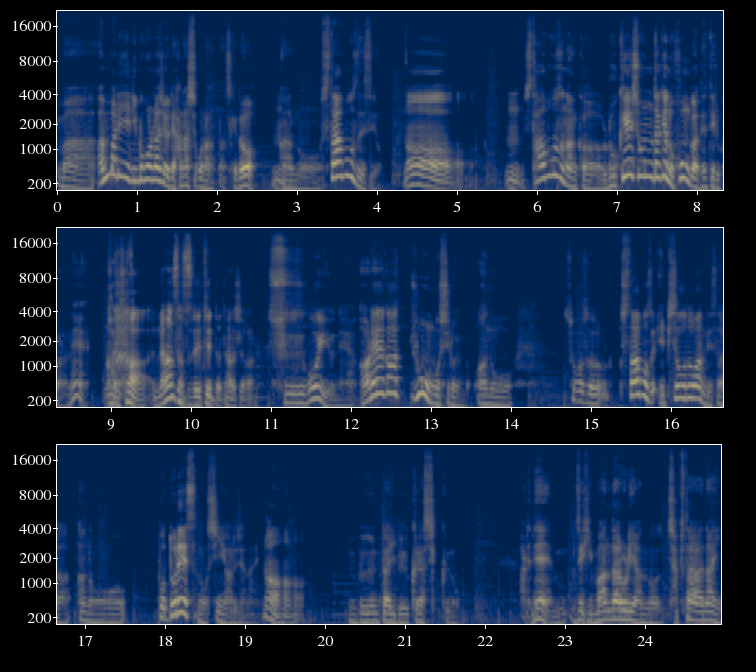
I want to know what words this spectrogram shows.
まああんまりリモコンラジオで話してこなかったんですけど、うん。あのスター・ウォーズですよ。ああ。うん。スター・ウォーズなんかロケーションだけの本が出てるからね。まあ何冊出てんだって話だから。ねすごいよね。あれが超面白いもん。あのそうそう「スター・ウォーズ」エピソード1でさあのポッドレースのシーンあるじゃない。ああはあはあ。ブーンタイブクラシックの。あれねぜひ「マンダロリアン」のチャプター9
